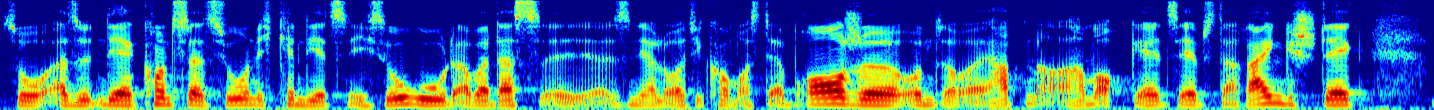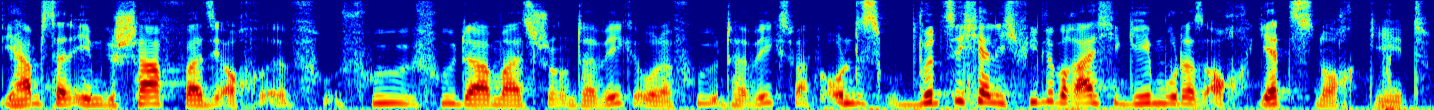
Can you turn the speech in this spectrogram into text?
So, also in der Konstellation, ich kenne die jetzt nicht so gut, aber das, äh, das sind ja Leute, die kommen aus der Branche und so, hatten, haben auch Geld selbst da reingesteckt. Die haben es dann eben geschafft, weil sie auch äh, früh, früh damals schon unterwegs oder früh unterwegs waren. Und es wird sicherlich viele Bereiche geben, wo das auch jetzt noch geht.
